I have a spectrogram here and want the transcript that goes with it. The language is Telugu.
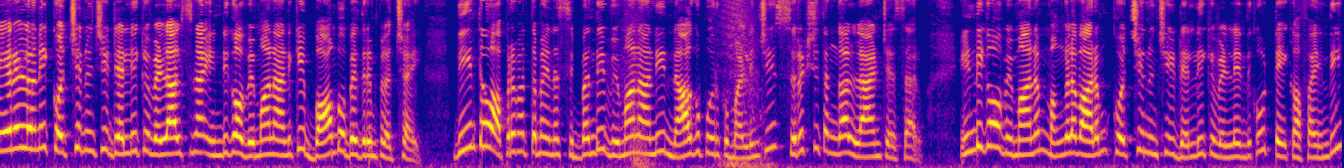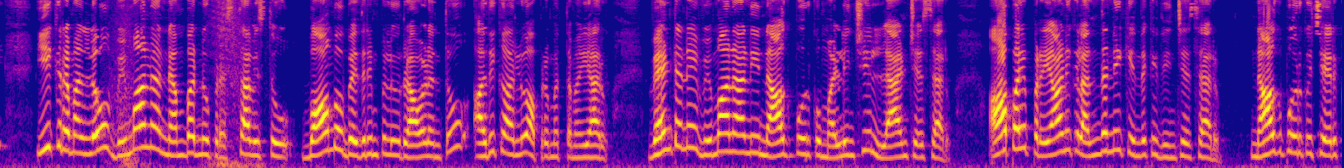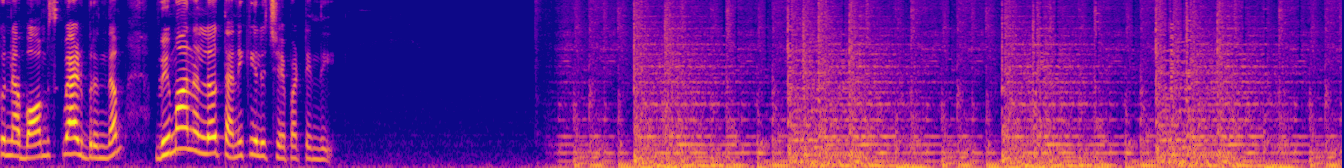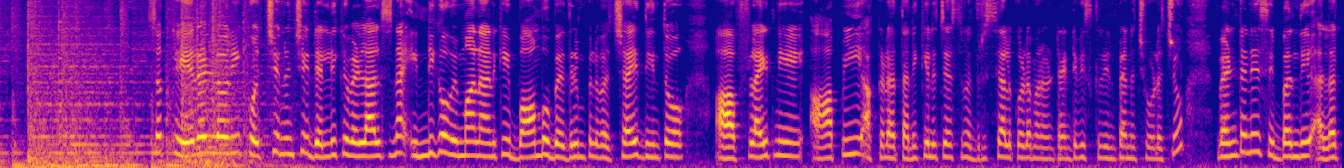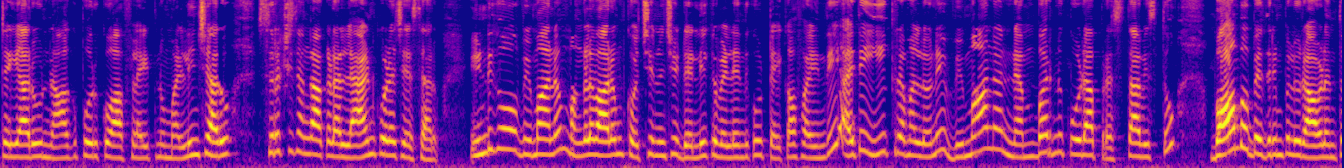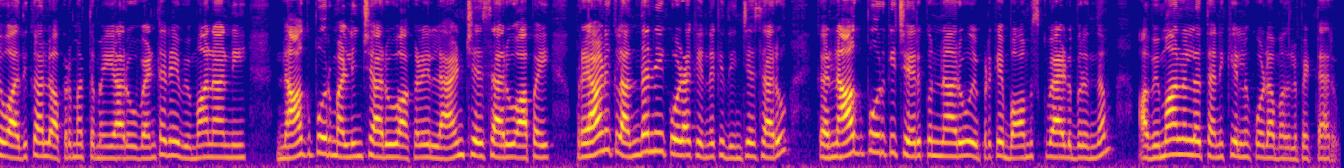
కేరళలోని కొచ్చి నుంచి ఢిల్లీకి వెళ్ళాల్సిన ఇండిగో విమానానికి బాంబు బెదిరింపులు వచ్చాయి దీంతో అప్రమత్తమైన సిబ్బంది విమానాన్ని నాగపూర్కు మళ్ళించి సురక్షితంగా ల్యాండ్ చేశారు. ఇండిగో విమానం మంగళవారం కొచ్చి నుంచి ఢిల్లీకి వెళ్ళేందుకు టేకాఫ్ అయింది. ఈ క్రమంలో విమాన నంబర్ను ప్రస్తావిస్తూ బాంబు బెదిరింపులు రావడంతో అధికారులు అప్రమత్తమయ్యారు. వెంటనే విమానాన్ని నాగపూర్కు మళ్ళించి ల్యాండ్ చేశారు. ఆపై ప్రయాణికులందరినీ కిందకి దించేశారు. నాగపూర్కు చేరుకున్న బాంబ్ స్క్వాడ్ బృందం విమానంలో తనిఖీలు చేపట్టింది. సో కేరళలోని కొచ్చి నుంచి ఢిల్లీకి వెళ్ళాల్సిన ఇండిగో విమానానికి బాంబు బెదిరింపులు వచ్చాయి. దీంతో ఆ ఫ్లైట్ని ఆపి అక్కడ తనిఖీలు చేస్తున్న దృశ్యాలు కూడా మనం టెన్టీవీ స్క్రీన్ పైన చూడొచ్చు. వెంటనే సిబ్బంది అలర్ట్ అయ్యారు. నాగపూర్కు ఆ ఫ్లైట్ను మళ్ళించారు. సురక్షితంగా అక్కడ ల్యాండ్ కూడా చేశారు. ఇండిగో విమానం మంగళవారం కొచ్చి నుంచి ఢిల్లీకి వెళ్ళేందుకు టేకాఫ్ అయింది. అయితే ఈ క్రమంలోనే విమాన నెంబర్ను కూడా ప్రస్తావిస్తూ బాంబు బెదిరింపులు రావడంతో అధికారులు అప్రమత్తమయ్యారు. వెంటనే విమానాన్ని నాగపూర్ మళ్ళించారు. అక్కడే ల్యాండ్ చేశారు. ఆపై ప్రయాణికులందరినీ కూడా కిందకి దించేశారు. ఇక నాగ్పూర్కి చేరుకున్నారు. ఇప్పటికే బాంబ్ స్క్వాడ్ బృందం ఆ విమానంలో తనిఖీలను కూడా మొదలుపెట్టారు.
